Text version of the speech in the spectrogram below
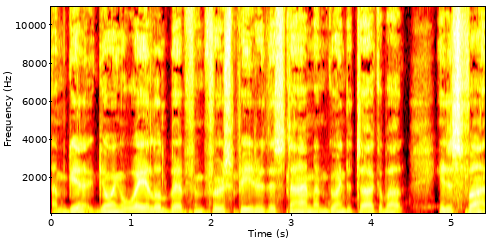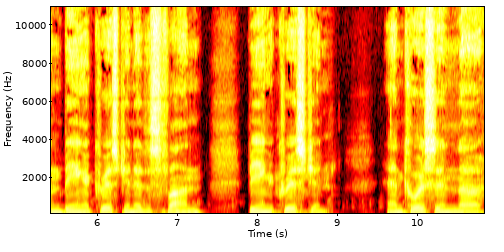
I'm get, going away a little bit from First Peter this time. I'm going to talk about it is fun being a Christian. It is fun being a Christian. And of course, in uh,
